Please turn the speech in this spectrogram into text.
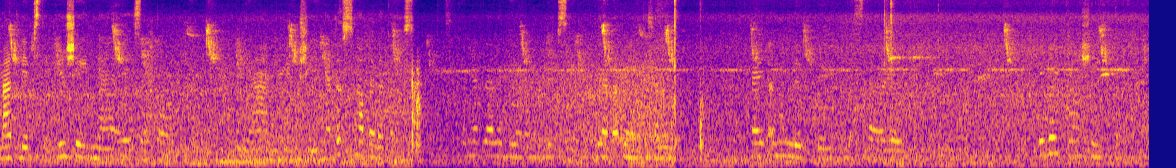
matte lipstick. Yung shade niya is ito. Yan, yung shade niya. Tapos nga pala tapos. Pag naglalagay ako ng lipstick, pinapapin ko sa lipstick. Kahit anong lipstick, basta red. Favorite yung shade ko.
